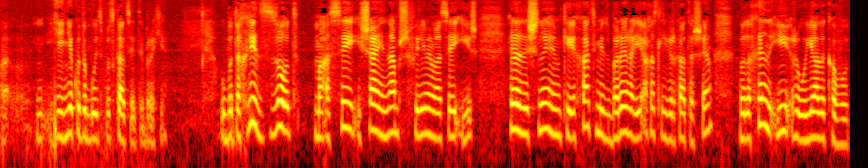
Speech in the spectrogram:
а, ей некуда будет спускаться этой брахи. У Батахрид зод маасей иша и нам шфилими маасей иш. Это шнеем кейхат мидбарера яхас ливерхат ашем, валахен и рауялы кавод.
